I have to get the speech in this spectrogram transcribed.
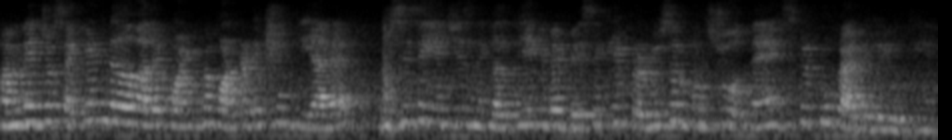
हमने जो सेकंड वाले पॉइंट में कॉन्ट्रडिक्शन किया है, उसी से ये चीज़ निकलती है कि भाई बेसिकली प्रोड्यूसर गुड्स जो होते हैं, इसके टू कैटेगरी होती हैं।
